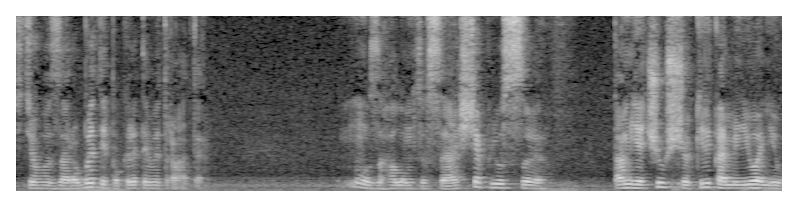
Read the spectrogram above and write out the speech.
з цього заробити і покрити витрати. Ну, загалом це все. А ще плюс е, там я чув, що кілька мільйонів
